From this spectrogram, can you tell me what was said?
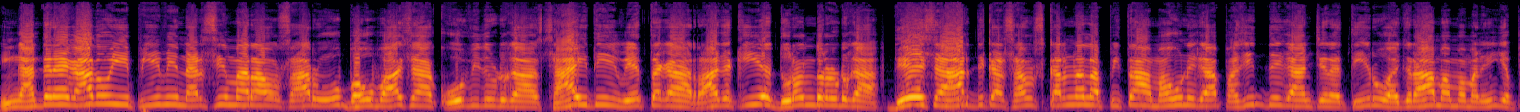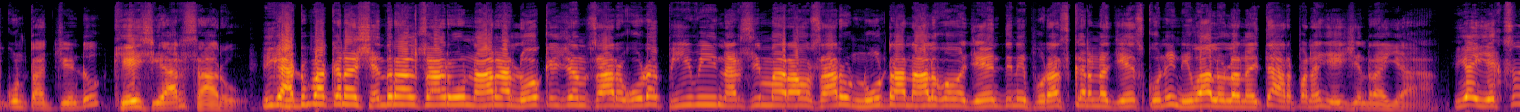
ఇంక అంతనే కాదు ఈ పివి నరసింహారావు సారు బహుభాష కోవిదుడుగా సాహితీవేత్తగా రాజకీయ దురంధరుడుగా దేశ ఆర్థిక సంస్కరణల పితామహునిగా ప్రసిద్ధిగాంచిన తీరు అజరామమని చెప్పుకుంటూ వచ్చిండు కేసీఆర్ సారు. ఇక అటుపక్కన చంద్రాల్ సారు నారా లోకేశం సారు కూడా పివి నరసింహారావు సారు నూట నాలుగవ జయంతిని పురస్కరణ చేసుకుని నివాళులనైతే అర్పణ చేసిండ్రయ్యా. ఇక ఎక్స్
